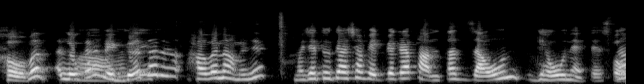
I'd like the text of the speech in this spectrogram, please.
हो मग लोकांना हा, वेगळं म्हणजे- तर हवं ना म्हणजे म्हणजे तू त्या अशा वेगवेगळ्या प्रांतात जाऊन घेऊन येतेस हो, ना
